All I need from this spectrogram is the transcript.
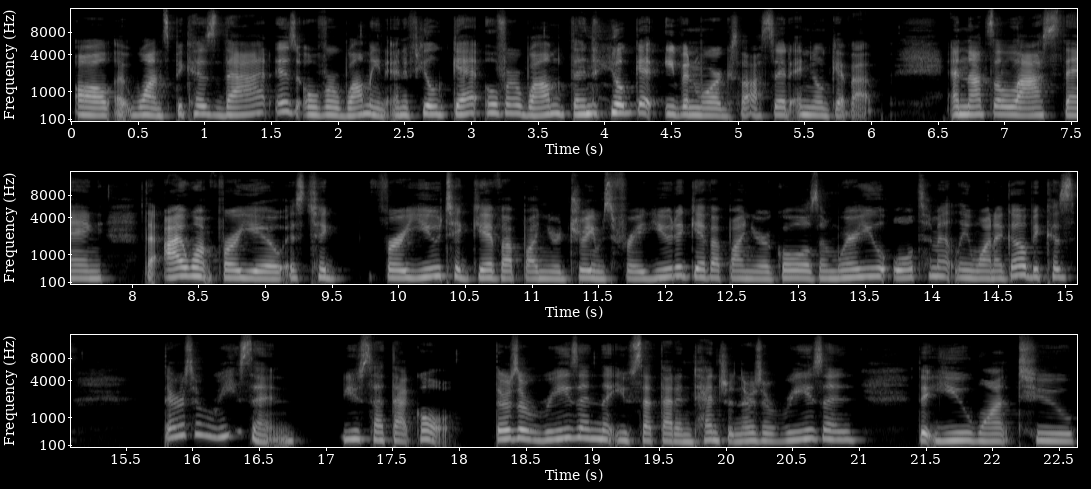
all at once because that is overwhelming. And if you'll get overwhelmed, then you'll get even more exhausted and you'll give up. And that's the last thing that I want for you is to for you to give up on your dreams, for you to give up on your goals and where you ultimately want to go because there's a reason you set that goal. There's a reason that you set that intention. There's a reason that you want to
